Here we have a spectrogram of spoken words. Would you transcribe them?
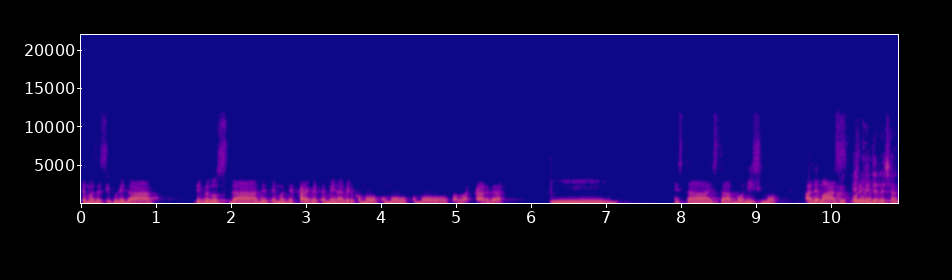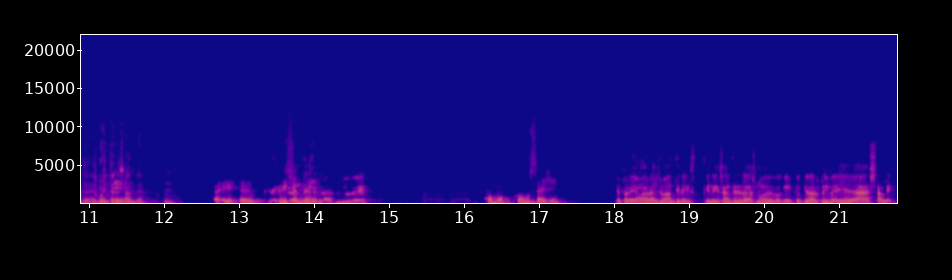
temas de seguridad, de velocidad, de temas de carga también, a ver cómo, cómo, cómo va la carga. Y está, está buenísimo. Además, Es por muy ejemplo, interesante, es muy interesante. Mm. eh, eh, Christian, eh, nueve, ¿eh? ¿cómo, cómo Sergi? Que para llamar a Joan tienes, tienes antes de las nueve, porque creo que a las nueve y media ya sale.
